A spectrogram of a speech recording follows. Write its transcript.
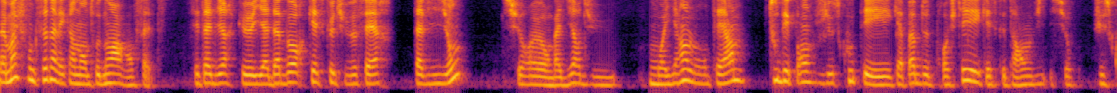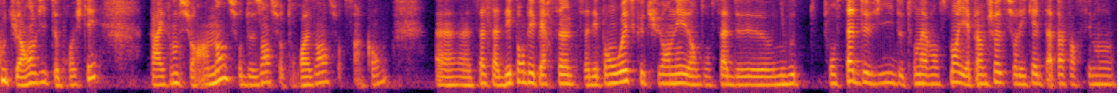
Ben Moi, je fonctionne avec un entonnoir en fait. C'est-à-dire qu'il y a d'abord qu'est-ce que tu veux faire, ta vision sur, euh, on va dire, du moyen, long terme. Tout dépend jusqu'où tu es capable de te projeter et qu'est-ce que tu envie, sur jusqu'où tu as envie de te projeter. Par exemple, sur un an, sur deux ans, sur trois ans, sur cinq ans. Euh, ça, ça dépend des personnes. Ça dépend où est-ce que tu en es dans ton stade au niveau de ton stade de vie, de ton avancement. Il y a plein de choses sur lesquelles tu n'as pas forcément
